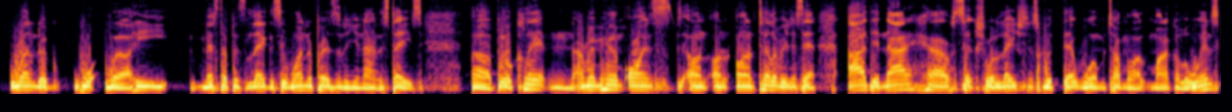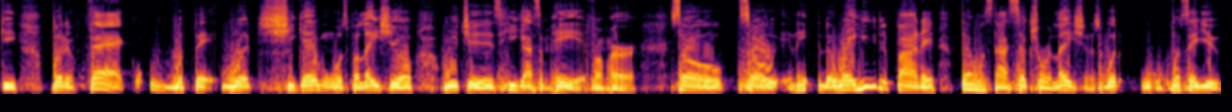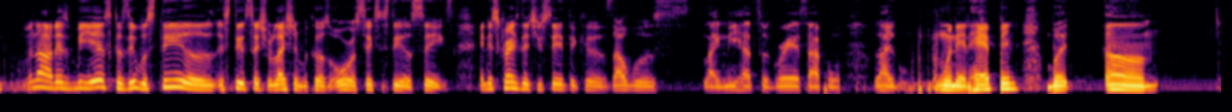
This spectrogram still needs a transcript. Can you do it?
one of the well, he messed up his legacy. One of the presidents of the United States, uh, Bill Clinton. I remember him on, on on on television saying, "I did not have sexual relations with that woman." Talking about Monica Lewinsky, but in fact, what they what she gave him was fellatio, which is he got some head from her. So so in, in the way he defined it, that was not sexual relations. What what say you? No, that's BS because it was still it's still sexual relation because oral sex is still sex, and it's crazy that you said that because I was like knee high to a grasshopper like when it happened, but um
